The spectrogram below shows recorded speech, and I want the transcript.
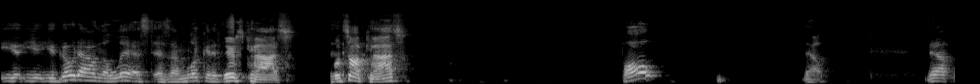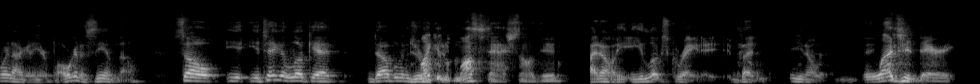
you, you, you go down the list as I'm looking at this. There's Kaz. What's up, Kaz? Paul? No. No, we're not going to hear Paul. We're going to see him though. So you, you take a look at Dublin. Jerome. Liking the mustache though, dude. I know he, he looks great, but you know, legendary.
